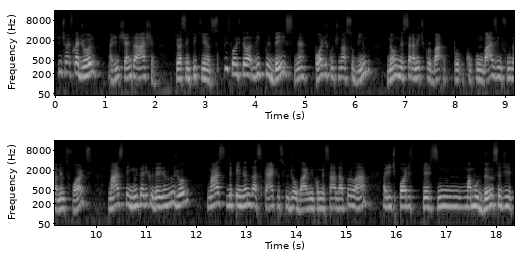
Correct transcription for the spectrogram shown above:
a gente vai ficar de olho, a gente ainda acha que o S&P 500, principalmente pela liquidez, né, pode continuar subindo, não necessariamente por ba por, com base em fundamentos fortes, mas tem muita liquidez ainda no jogo. Mas dependendo das cartas que o Joe Biden começar a dar por lá, a gente pode ter sim uma mudança de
